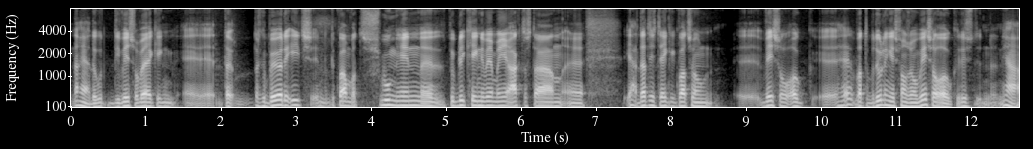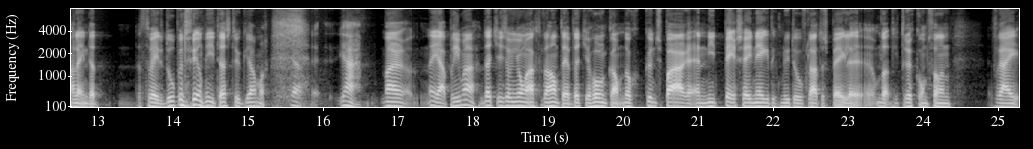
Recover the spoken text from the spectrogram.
nou ja, de- die wisselwerking, er, gebeurde iets. Er kwam wat schwung in. het publiek ging er weer meer achter staan. Ja, dat is denk ik wat zo'n eh, wissel ook, eh, hè, wat de bedoeling is van zo'n wissel ook. Dus ja, alleen dat, dat tweede doelpunt viel niet. Dat is natuurlijk jammer. Ja. Eh, ja, maar nou ja, prima. Dat je zo'n jongen achter de hand hebt. Dat je Horenkamp nog kunt sparen en niet per se 90 minuten hoeft laten spelen. Omdat hij terugkomt van een vrij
